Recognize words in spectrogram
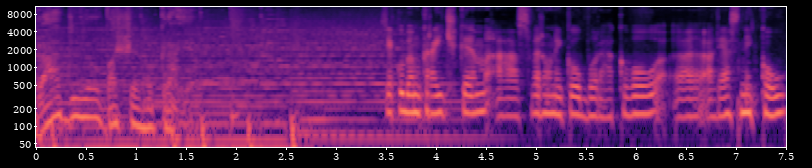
Rádio vašeho kraje. S Jakubem Krajíčkem a s Veronikou Borákovou alias Nikou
